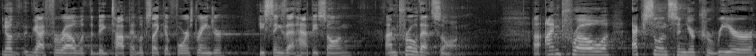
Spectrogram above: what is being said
You know the guy Pharrell with the big top hat looks like a forest ranger? He sings that happy song. I'm pro that song. Uh, I'm pro excellence in your career.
